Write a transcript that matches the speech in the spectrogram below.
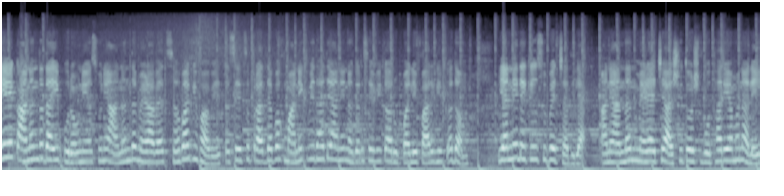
हे एक आनंददायी पुरवणी असून या आनंद मेळाव्यात सहभागी व्हावे तसेच प्राध्यापक माणिक विधाते आणि नगरसेविका रुपाली पारघे कदम यांनी देखील शुभेच्छा दिल्या. आणि आनंद मेळ्याचे आशुतोष बोथारिया म्हणाले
